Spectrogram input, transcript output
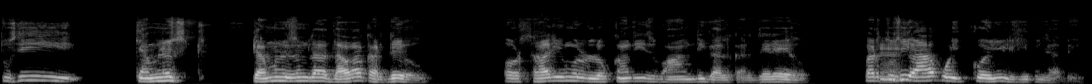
ਤੁਸੀਂ ਕਮਿਊਨਿਸਟ, ਕਮਿਊਨਿਜ਼ਮ ਦਾ ਦਾਵਾ ਕਰਦੇ ਹੋ ਔਰ ਸਾਰੀ ਉਮਰ ਲੋਕਾਂ ਦੀ ਜ਼ੁਬਾਨ ਦੀ ਗੱਲ ਕਰਦੇ ਰਹੇ ਹੋ। ਪਰ। ਤੁਸੀਂ ਆਪ ਕੋਈ ਕੋਈ ਨਹੀਂ ਲਿਖੀ ਪੰਜਾਬੀ।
